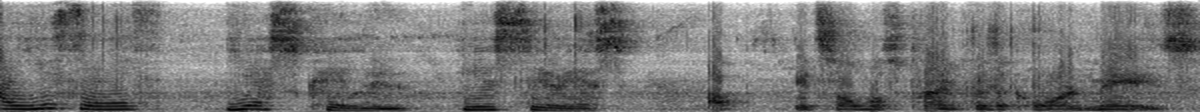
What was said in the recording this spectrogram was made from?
are you serious? Yes, Caillou, he is serious. Up, it's almost time for the corn maze.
